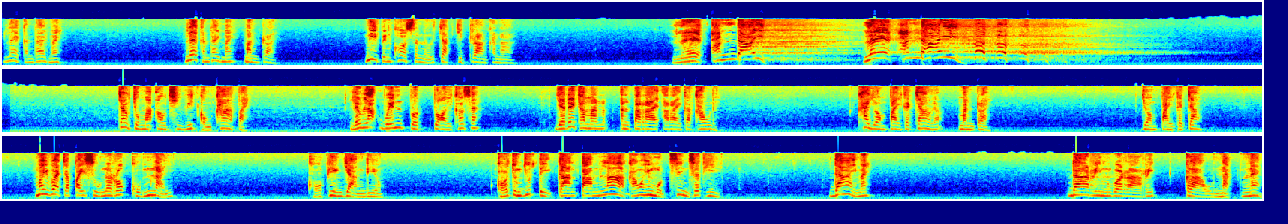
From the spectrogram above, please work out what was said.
แลกกันได้ไหม แลกกันได้ไหม มันไร นี่เป็นข้อเสนอจากจิตรางคณา แลกอันใด แลกอันใด เจ้าจงมาเอาชีวิตของข้าไป แล้วละเว้นปลดปล่อยเขาซะ อย่าได้ทำอันตรายอะไรกับเขาเลย ข้ายอมไปกับเจ้าแล้ว มันไร ยอมไปกับเจ้า ไม่ว่าจะไปสู่นรกขุมไหนขอเพียงอย่างเดียว ขอจงยุติการตามล่าเขาให้หมดสิ้นเสียที ได้ไหม ดารินวราริศกล่าวหนักแน่น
